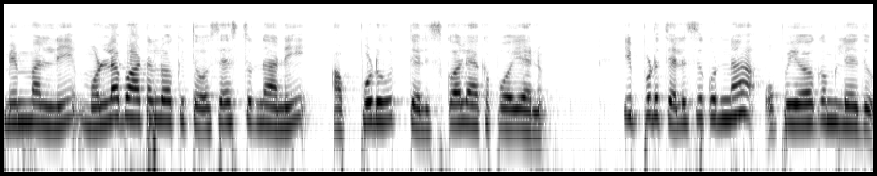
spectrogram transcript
మిమ్మల్ని ముళ్ళబాటలోకి తోసేస్తున్నానని అప్పుడు తెలుసుకోలేకపోయాను. ఇప్పుడు తెలుసుకున్నా ఉపయోగం లేదు.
